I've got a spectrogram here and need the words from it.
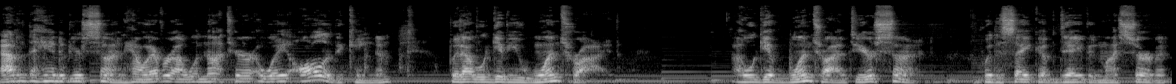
out of the hand of your son. However, I will not tear away all of the kingdom, but I will give you one tribe. I will give one tribe to your son for the sake of David my servant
